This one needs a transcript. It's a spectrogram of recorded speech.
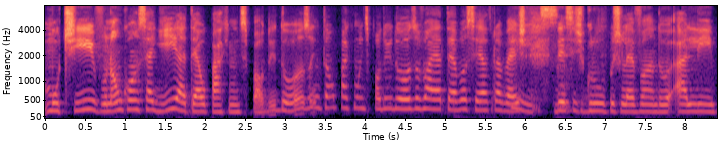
motivo não consegue ir até o Parque Municipal do Idoso, então o Parque Municipal do Idoso vai até você através Isso. desses grupos, levando ali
